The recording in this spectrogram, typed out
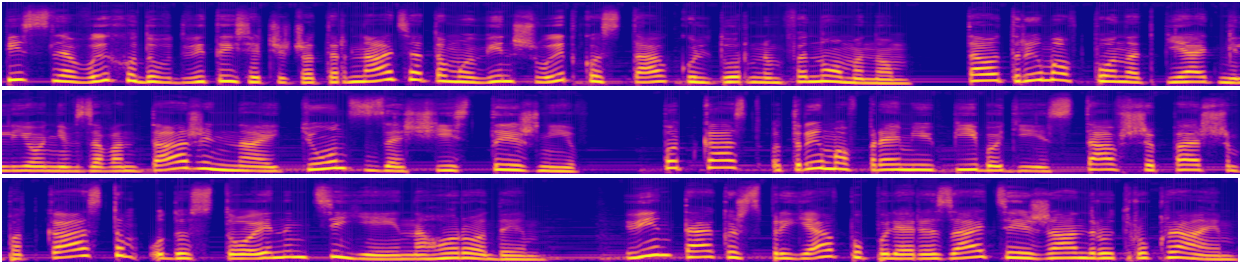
Після виходу в 2014-му він швидко став культурним феноменом та отримав понад 5 мільйонів завантажень на iTunes за 6 тижнів. Подкаст отримав премію Пібоді, ставши першим подкастом, удостоєним цієї нагороди. Він також сприяв популяризації жанру True Crime,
